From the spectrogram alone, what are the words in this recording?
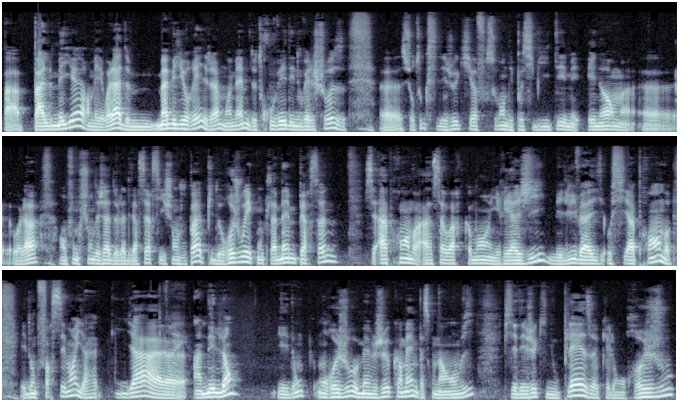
pas, pas le meilleur, mais voilà, de m'améliorer déjà moi-même, de trouver des nouvelles choses. Euh, surtout que c'est des jeux qui offrent souvent des possibilités mais énormes, euh, voilà, en fonction déjà de l'adversaire s'il change ou pas, et puis de rejouer contre la même personne, c'est apprendre à savoir comment il réagit, mais lui va aussi apprendre, et donc forcément il y a, il y a euh, Ouais. un élan. Et donc, on rejoue au même jeu quand même parce qu'on a envie. Puis il y a des jeux qui nous plaisent, auxquels on rejoue.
